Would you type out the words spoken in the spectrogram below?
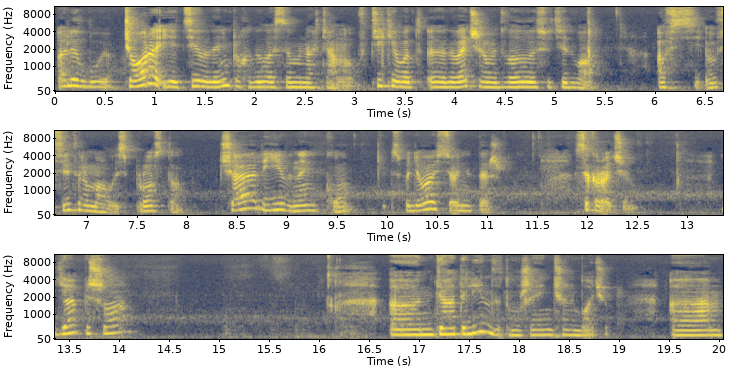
Алілуя. Вчора я цілий день проходила з цими ногтями. Тільки от до вечора відвалились оці два. А всі, всі тримались просто чарівненько. Сподіваюсь, сьогодні теж. Все коротше. Я пішла е, надягати лінзи, тому що я нічого не бачу. Е,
